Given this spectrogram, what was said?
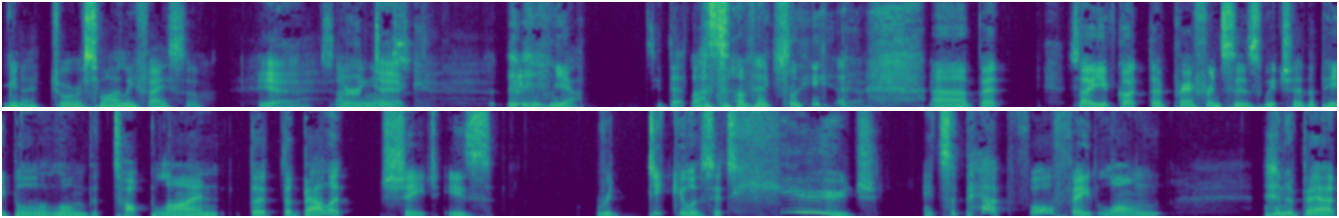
you know draw a smiley face or Yeah, or a dick. yeah, did that last time actually. Yeah. Uh, but so you've got the preferences, which are the people along the top line. The the ballot sheet is ridiculous. It's huge. It's about four feet long and about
